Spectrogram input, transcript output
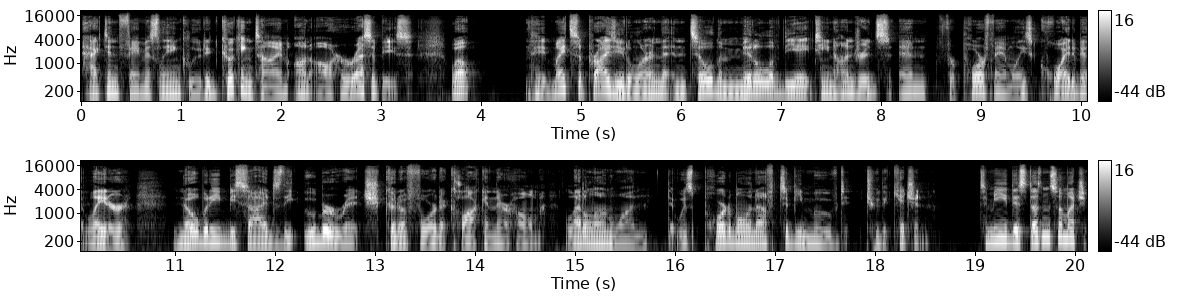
Acton famously included cooking time on all her recipes. Well, it might surprise you to learn that until the middle of the 1800s, and for poor families, quite a bit later, nobody besides the uber rich could afford a clock in their home, let alone one that was portable enough to be moved to the kitchen. To me, this doesn't so much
